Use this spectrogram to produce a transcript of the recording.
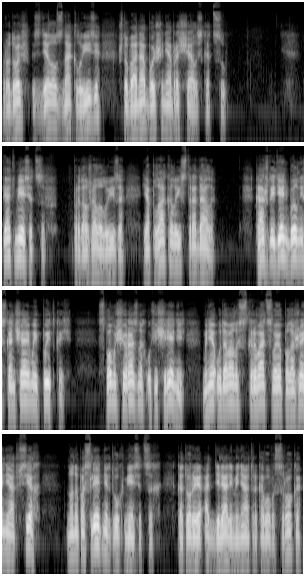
Рудольф сделал знак Луизе, чтобы она больше не обращалась к отцу. «Пять месяцев», — продолжала Луиза, — «я плакала и страдала. Каждый день был нескончаемой пыткой. С помощью разных ухищрений мне удавалось скрывать свое положение от всех, но на последних двух месяцах, которые отделяли меня от рокового срока,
